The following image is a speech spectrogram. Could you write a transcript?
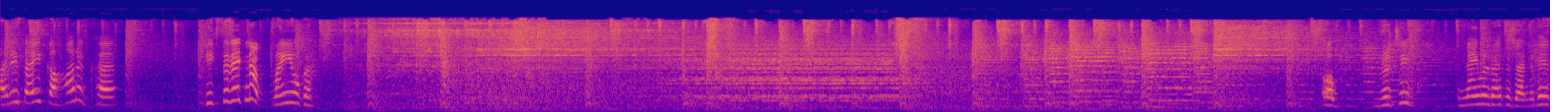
अरे ताई कहाँ रखा है? ठीक से देखना वहीं होगा। रुचि नहीं मिल रहा है तो जाने दे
